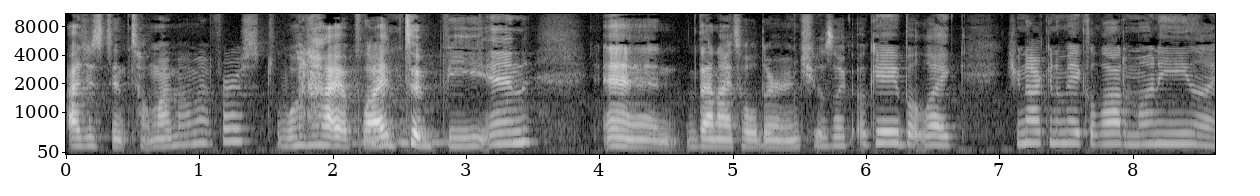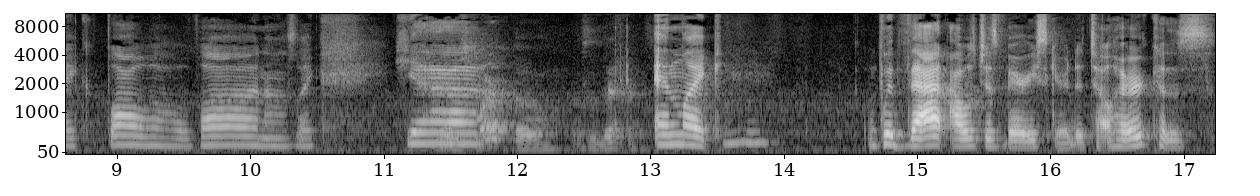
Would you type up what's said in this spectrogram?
I just didn't tell my mom at first what I applied to be in. And then I told her, and she was like, okay, but like, you're not gonna make a lot of money, like, blah, blah, blah, blah. And I was like, yeah. smart though. That's the difference. And like, mm-hmm. With that, I was just very scared to tell her because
